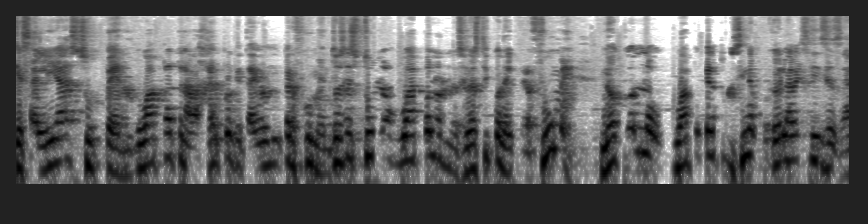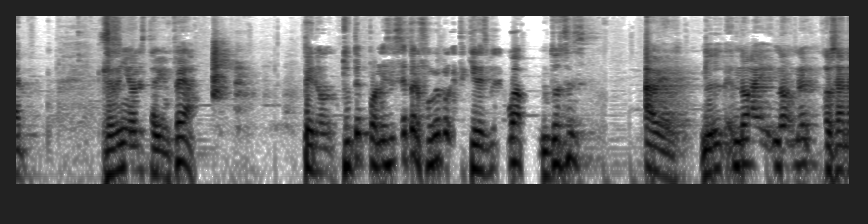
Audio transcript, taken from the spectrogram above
que salía súper guapa a trabajar porque tenía un perfume. Entonces tú lo guapo lo relacionaste con el perfume, no con lo guapo que era tu vecina, porque hoy la ves y dices, ah, esa señora está bien fea. Pero tú te pones ese perfume porque te quieres ver guapo. Entonces, a ver, no hay, no, o sea,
